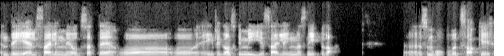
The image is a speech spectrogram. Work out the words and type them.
en del seiling med J70, og, og egentlig ganske mye seiling med snipe, da. Uh, som hovedsaker.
